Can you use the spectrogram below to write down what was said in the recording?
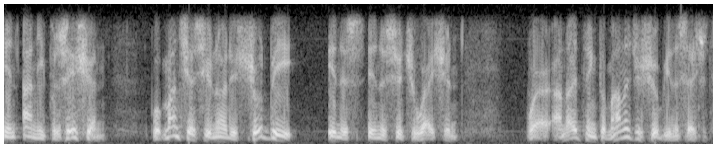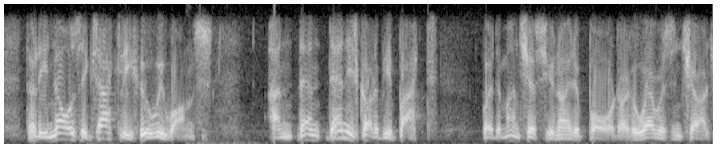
in any position, but Manchester United should be in a in a situation where, and I think the manager should be in a situation that he knows exactly who he wants, and then then he's got to be backed by the Manchester United board or whoever's in charge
